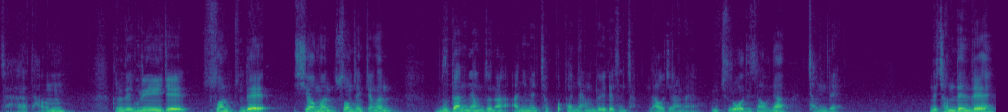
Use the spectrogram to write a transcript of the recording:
자, 다음. 그런데 우리 이제 수험인데 시험은 수험생 입장은 무단 양도나 아니면 적법한 양도에 대해서는 나오질 않아요. 그럼 주로 어디서 나오냐? 전대. 근데 전대인데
